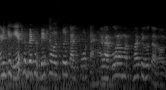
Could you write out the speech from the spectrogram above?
અને કે બેઠો બેઠો બેઠો હોત તોય કાંઈક પોટા હાલે.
